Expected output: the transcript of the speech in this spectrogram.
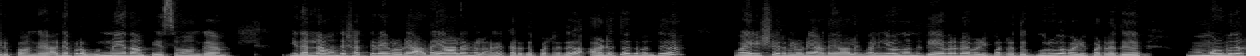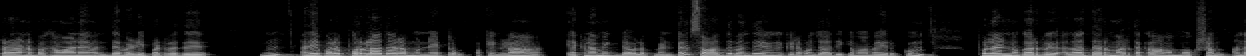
இருப்பாங்க. அதே போல் உண்மையை தான் பேசுவாங்க. இதெல்லாம் வந்து சத்திரியர்களுடைய அடையாளங்களாக கருதப்படுறது. அடுத்தது வந்து வைஷ்யர்களுடைய அடையாளங்கள். இவங்க வந்து தேவர்களை வழிபடுறது, குருவை வழிபடுறது, முழுமுதற் கடவுளான பகவானை வந்து வழிபடுறது. ம். அதேபோல பொருளாதார முன்னேற்றம். ஓகேங்களா? எக்கனாமிக் டெவலப்மெண்ட்டு ஸோ அது வந்து இவங்க கிட்ட கொஞ்சம் அதிகமாகவே இருக்கும். புலன் நுகர்வு, அதாவது தர்ம, அர்த்த, காம, மோக்ஷம் அந்த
